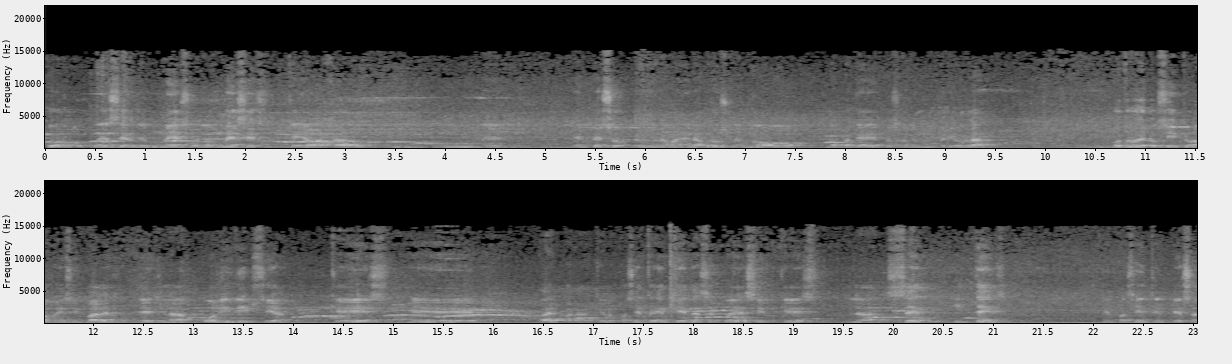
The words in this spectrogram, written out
corto, puede ser de un mes o dos meses, que haya bajado el, peso pero de una manera brusca, no, no pérdida de peso en un periodo largo. Otro de los síntomas principales es la polidipsia, que es, eh, para que los pacientes entiendan, se puede decir que es la sed intensa. El paciente empieza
